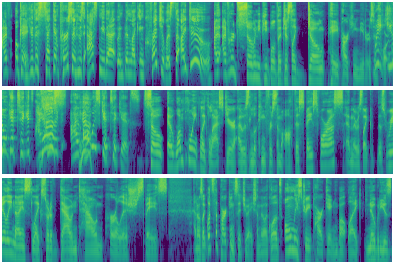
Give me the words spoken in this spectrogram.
I've okay. You're the second person who's asked me that and been like incredulous that I do. I, I've heard so many people that just like don't pay parking meters. in Wait, you don't get tickets? I Yes. feel like I Yeah. always get tickets. So at one point, like last year, I was looking for some office space for us, and there was like this really nice, like sort of downtown pearlish space. And I was like, what's the parking situation? They're like, well, it's only street parking, but like nobody is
